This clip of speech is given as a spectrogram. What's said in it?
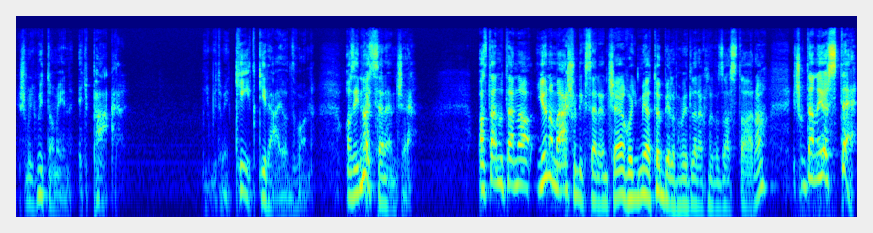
És mondjuk, mit tudom én, egy pár. Mondjuk, mit tudom én, két királyod van. Az egy nagy szerencse. Aztán utána jön a második szerencse, hogy mi a többi lap, amit leraknak az asztalra, és utána jössz te.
